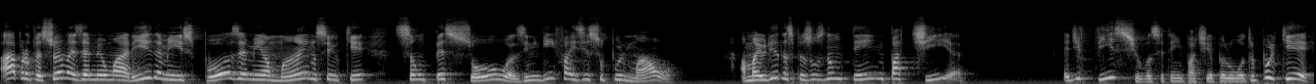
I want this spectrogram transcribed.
Ah, professor, mas é meu marido, é minha esposa, é minha mãe, não sei o que. São pessoas e ninguém faz isso por mal. A maioria das pessoas não tem empatia. É difícil você ter empatia pelo outro. Por quê?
